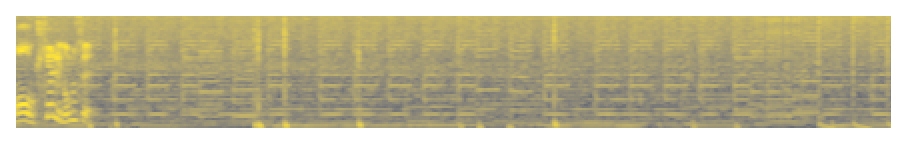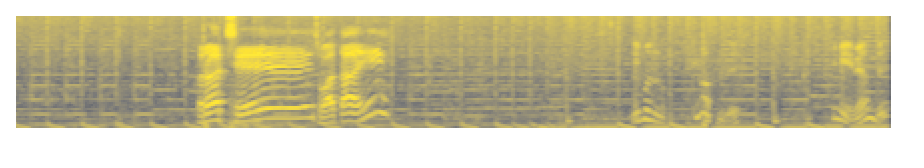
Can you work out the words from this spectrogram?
어 켈리 너무 세. 그렇지. 좋았다잉? 이분 팀 같은데? 팀이 애매한데?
